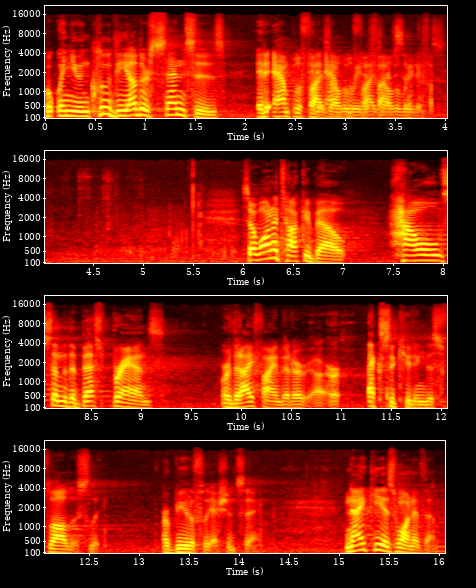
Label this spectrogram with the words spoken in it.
But when you include the other senses, it amplifies, it amplifies all the way to five seconds. So I want to talk about how some of the best brands, or that I find that are, are executing this flawlessly, or beautifully, I should say. Nike is one of them,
